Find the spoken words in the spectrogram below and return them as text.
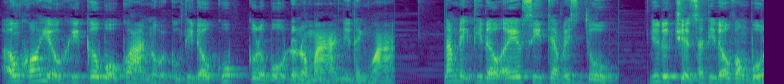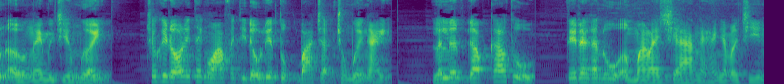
Ông khó hiểu khi cơ bộ của Hà Nội cũng thi đấu cúp câu lạc bộ Đông Nam Á như Thanh Hóa. Nam Định thi đấu AFC Terrace 2 nhưng được chuyển sang thi đấu vòng 4 ở ngày 19 tháng 10. Trong khi đó thì Thanh Hóa phải thi đấu liên tục 3 trận trong 10 ngày, lần lượt gặp cao thủ Terengganu ở Malaysia ngày 25 tháng 9.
